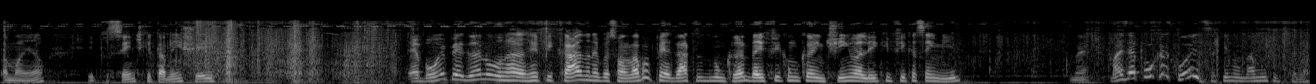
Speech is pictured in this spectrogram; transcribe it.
tamanhão. E tu sente que tá bem cheio. É bom ir pegando repicado, né, pessoal? Não dá pra pegar tudo num canto, daí fica um cantinho ali que fica sem milho. Né? Mas é pouca coisa, isso aqui não dá muito, diferença.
